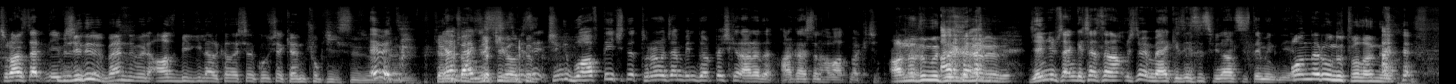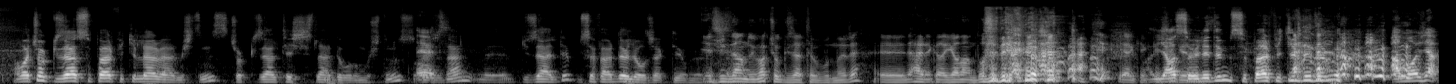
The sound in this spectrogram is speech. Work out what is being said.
Transert bir diyebiliriz. şey değil mi? Ben de böyle az bilgili arkadaşlarla konuşurken kendimi çok iyi hissediyorum. Evet. Yani. Kendimi Ya çok bence zeki siz bir arkadaş- bizi, çünkü bu hafta içinde Turan hocam beni 4-5 kere aradı arkadaşlarına hava atmak için. Anladın mı diye beni aradı. Cemciğim sen geçen sene atmıştın ya merkeziyetsiz finans sistemini diye. Onları unut falan diye. Ama çok güzel süper fikirler vermiştiniz. Çok güzel teşhislerde bulunmuştunuz. O Evet. yüzden e, güzeldi. Bu sefer de öyle olacak diye umuyorum. E, Sizden duymak çok güzel tabii bunları. E, her ne kadar yalan da olsa değil. Ya ederiz. söyledim, süper fikir dedim. Ama hocam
